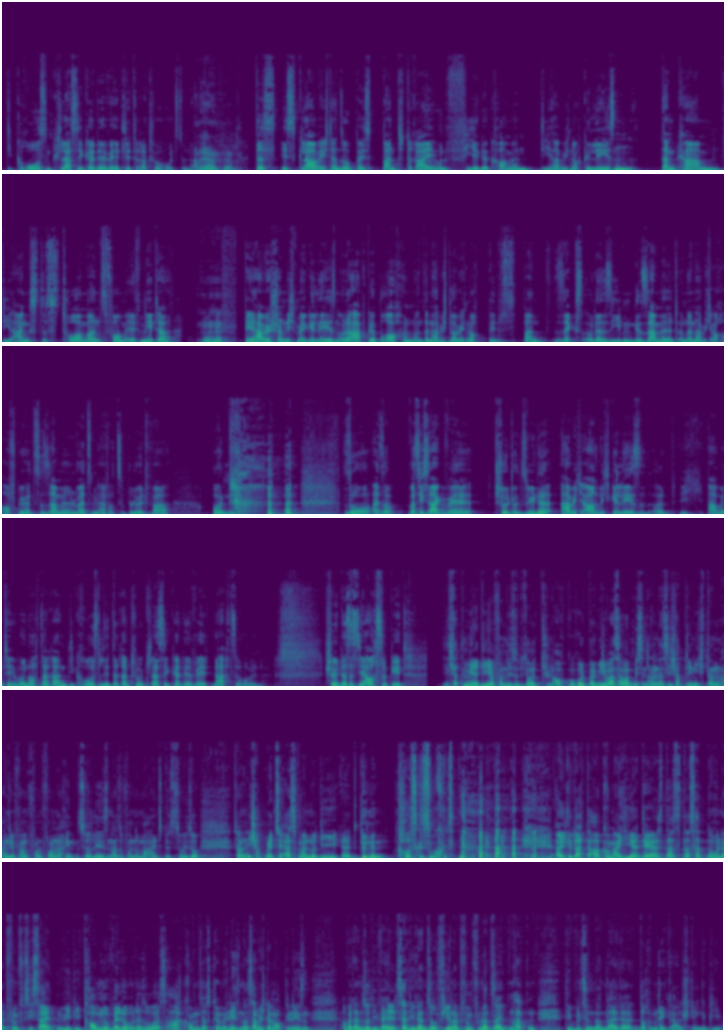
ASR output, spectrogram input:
die großen Klassiker der Weltliteratur holst du nach. Ja, ja. Das ist, glaube ich, dann so bei Band 3 und 4 gekommen. Die habe ich noch gelesen. Dann kam die Angst des Tormanns vorm Elfmeter. Mhm. Den habe ich schon nicht mehr gelesen oder abgebrochen. Und dann habe ich, glaube ich, noch bis Band 6 oder 7 gesammelt. Und dann habe ich auch aufgehört zu sammeln, weil es mir einfach zu blöd war. Und so, also, was ich sagen will, Schuld und Sühne habe ich auch nicht gelesen und ich arbeite immer noch daran, die großen Literaturklassiker der Welt nachzuholen. Schön, dass es dir auch so geht. Ich hatte mir die ja von dieser Süddeutschen auch geholt. Bei mir war es aber ein bisschen anders. Ich habe die nicht dann angefangen von vorne nach hinten zu lesen, also von Nummer eins bis sowieso, sondern ich habe mir zuerst mal nur die äh, dünnen rausgesucht. Weil ich gedacht, ah, komm mal hier, der ist das, das hat nur 150 Seiten wie die Traumnovelle oder sowas. Ach komm, das können wir lesen. Das habe ich dann auch gelesen. Aber dann so die Wälzer, die dann so 400, 500 Seiten hatten, die sind dann leider doch im Regal stehen geblieben.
